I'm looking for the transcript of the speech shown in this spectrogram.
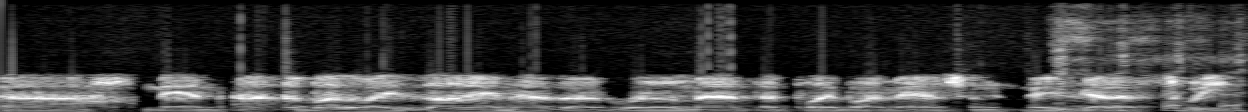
Ah, man. Uh, by the way, Zion has a room at the Playboy Mansion. He's got a suite.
